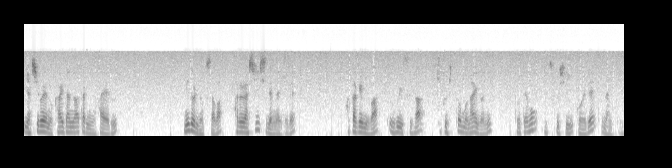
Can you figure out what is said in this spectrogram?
社への階段のあたりに生える緑の草は春らしい自然な色で、墓毛にはウグイスが聞く人もないのに、とても美しい声で鳴いている。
